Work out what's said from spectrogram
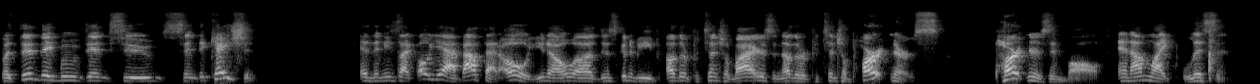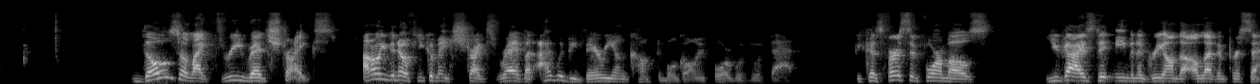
But then they moved into syndication. And then he's like oh yeah about that. Oh you know uh, there's going to be other potential buyers and other potential partners partners involved. And i'm like listen those are like three red strikes. I don't even know if you could make strikes red but i would be very uncomfortable going forward with, with that because first and foremost you guys didn't even agree on the 11%.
